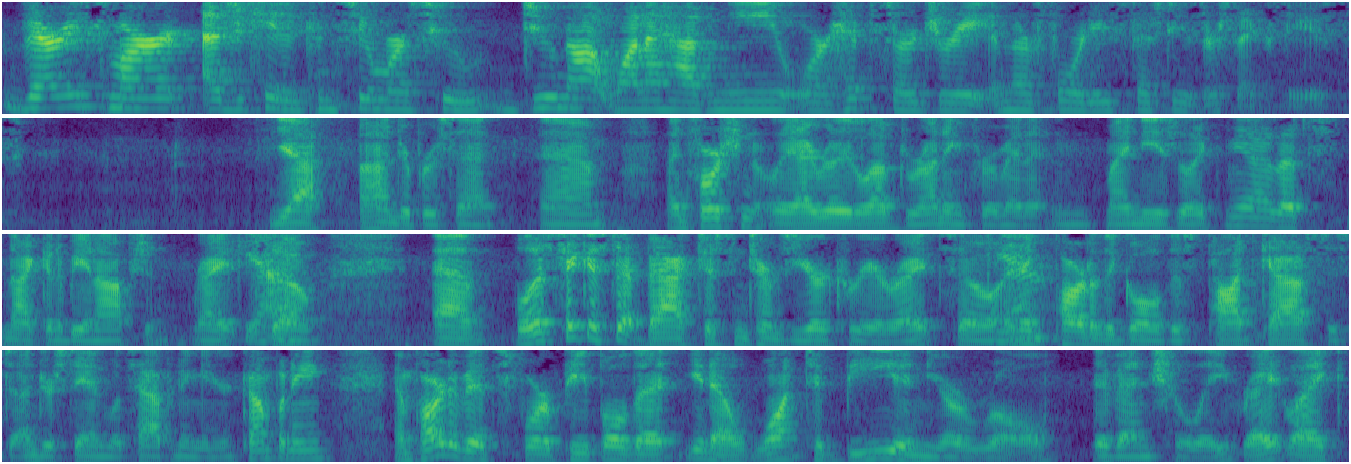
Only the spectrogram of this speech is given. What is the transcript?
very smart, educated consumers who do not want to have knee or hip surgery in their 40s, 50s, or 60s. Yeah, hundred percent. Um, unfortunately, I really loved running for a minute, and my knees were like, "Yeah, that's not going to be an option, right?" Yeah. So, um, well, let's take a step back just in terms of your career, right? So, I think part of the goal of this podcast is to understand what's happening in your company, and part of it's for people that you know want to be in your role eventually, right? Like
